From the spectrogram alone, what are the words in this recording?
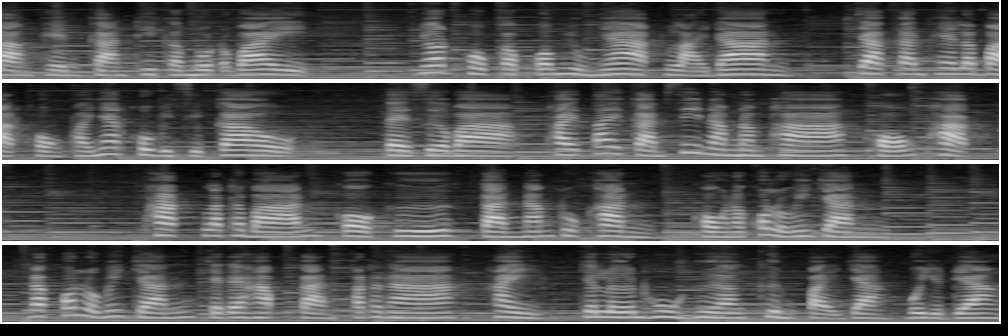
ตามแผนการที่กำหนดเอาไว้ ยอดพบกับความยุ่งยากหลายด้าน จากการแพร่ระบาดของพยาธิโควิด -19 แต่เสือว่าภายใต้การซี่นำนำพาของผักพักรัฐบาลก็คือการนำทุกขั้นของนครหลวงวิจันทร์นครหลวงวิจันทร์จะได้รับการพัฒนาให้เจริญหุ่งเฮืองขึ้นไปอย่างบ่หยุดยัง้ง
